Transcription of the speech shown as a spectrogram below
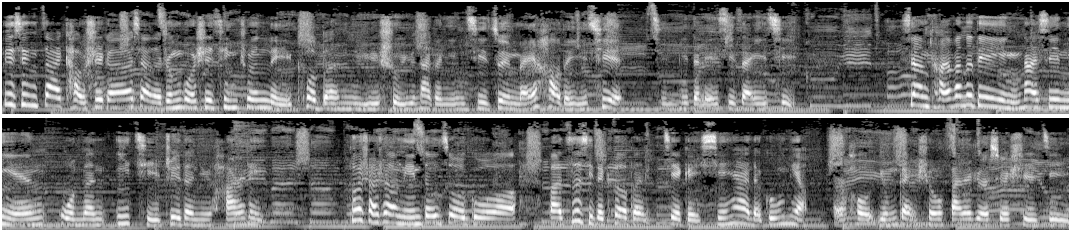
毕竟，在考试高压下的中国式青春里，课本与属于那个年纪最美好的一切紧密的联系在一起。像台湾的电影《那些年，我们一起追的女孩》里。多少少年都做过把自己的课本借给心爱的姑娘，而后勇敢收发的热血事迹，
